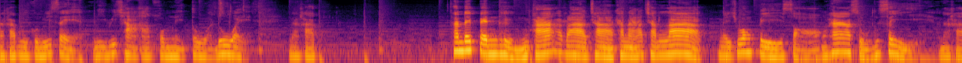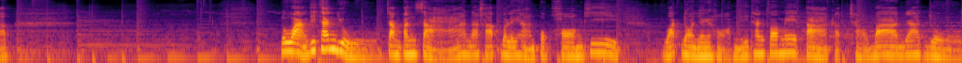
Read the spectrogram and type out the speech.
นะครับ มีคุณวิเศษ มีวิชาอาคมในตัวด้วยนะครับ ท่านได้เป็นถึงพระราชาคณะชั้นลาดในช่วงปี 2504 นะครับ ระหว่างที่ท่านอยู่จำพรรษานะครับ บริหารปกครองที่ วัดดอนยายหอมนี้ท่านก็เมตตากับชาวบ้านญาติโยม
